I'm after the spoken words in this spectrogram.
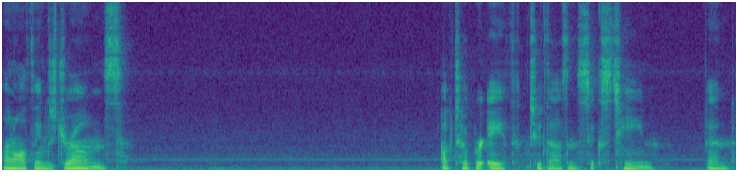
on all things drones. October 8th, 2016. End.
